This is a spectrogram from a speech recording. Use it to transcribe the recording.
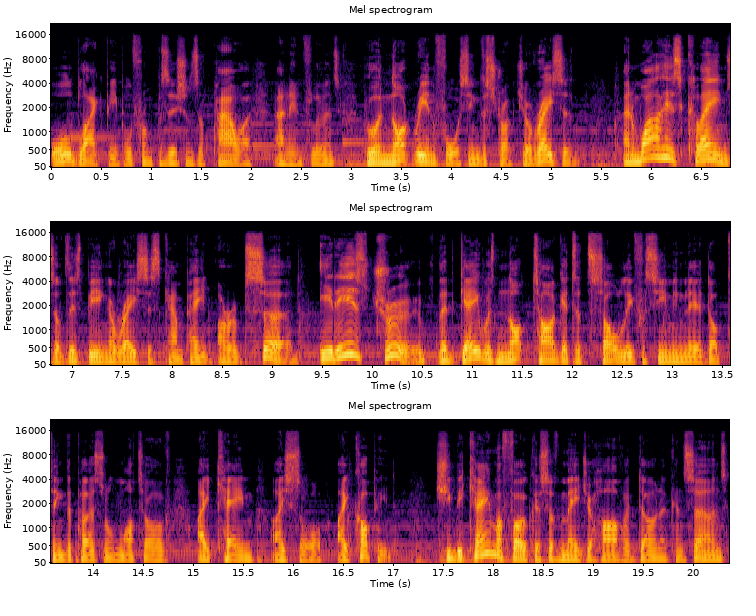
all black people from positions of power and influence who are not reinforcing the structure of racism. And while his claims of this being a racist campaign are absurd, it is true that Gay was not targeted solely for seemingly adopting the personal motto of I came, I saw, I copied. She became a focus of major Harvard donor concerns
